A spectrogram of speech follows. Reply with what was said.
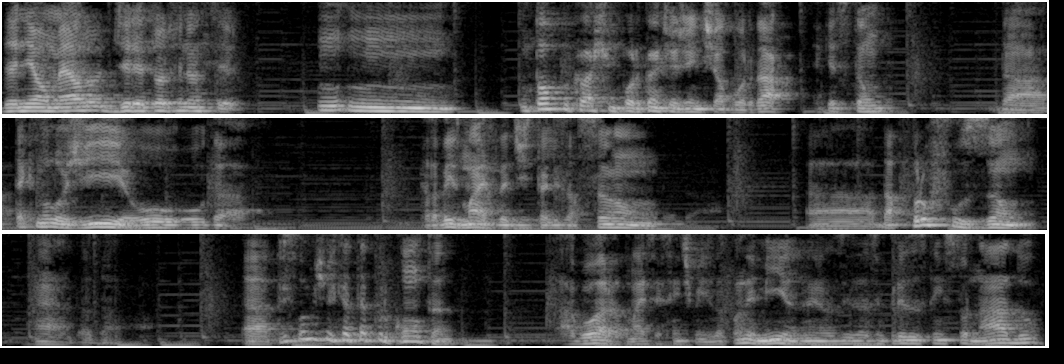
Daniel Mello, diretor financeiro. Um, um, um tópico que eu acho importante a gente abordar é a questão da tecnologia ou, ou da cada vez mais da digitalização, da, da profusão, né, da, da, principalmente até por conta agora, mais recentemente, da pandemia, né, as, as, empresas têm se tornado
